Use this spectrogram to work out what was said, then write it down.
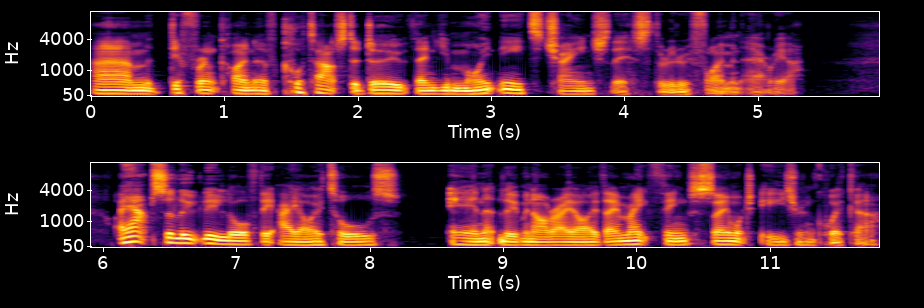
um, different kind of cutouts to do, then you might need to change this through the refinement area. I absolutely love the AI tools in Luminar AI. They make things so much easier and quicker.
